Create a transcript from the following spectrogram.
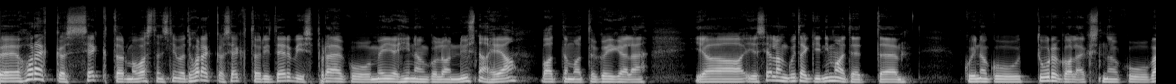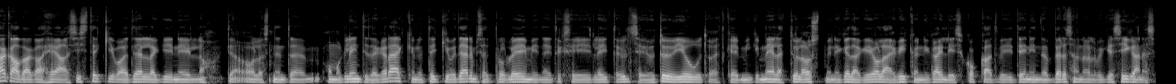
Äh, Horekas sektor, ma vastan siis niimoodi, Horeka sektori tervis praegu meie hinnangul on üsna hea, vaatamata kõigele, ja, ja seal on kuidagi niimoodi, et äh, kui nagu turg oleks nagu väga-väga hea, siis tekivad jällegi neil noh, olles nende oma klientidega rääkinud, tekivad järgmised probleemid, näiteks ei leita üldse ju tööjõudu, et käib mingi meeletu üleostmine, kedagi ei ole ja kõik on nii kallis, kokad või teenindav personal või kes iganes.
